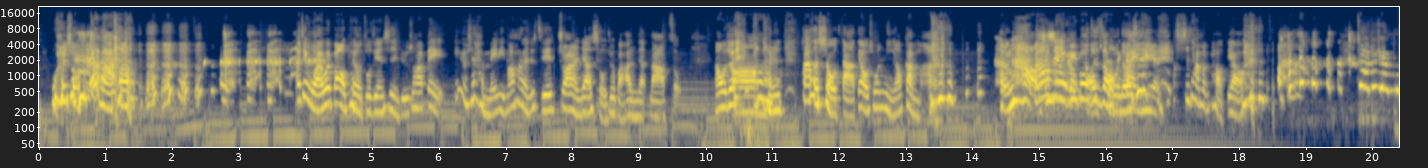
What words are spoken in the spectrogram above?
我会说干嘛？而且我还会帮我朋友做这件事情，比如说他被，因为有些很没礼貌，他可能就直接抓人家的手，就把他人家拉走，然后我就把人他的手打掉，我说你要干嘛？很好，就是遇过这种的概念，是他们跑掉，对，我就觉得摸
